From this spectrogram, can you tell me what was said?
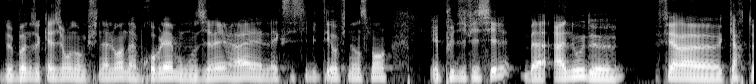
de bonnes occasions. Donc finalement, d'un problème où on se dirait ah, l'accessibilité au financement est plus difficile, bah, à nous de faire euh, carte,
